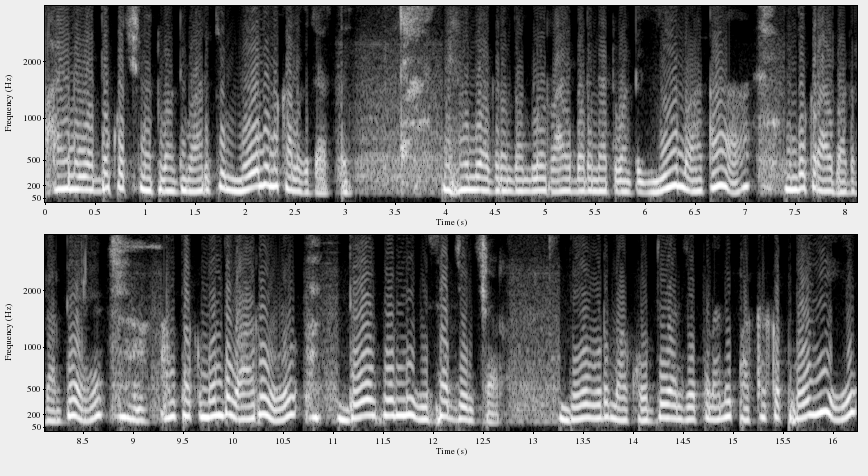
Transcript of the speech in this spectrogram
ఆయన వద్దకు వచ్చినటువంటి వారికి మేలును కలుగజేస్తాయి. నెహమ్యా గ్రంథంలో రాయబడినటువంటి ఈ మాట ఎందుకు రాయబడ్డదంటే అంతకు ముందు వారు దేవుణ్ణి విసర్జించారు. దేవుడు మాకు వద్దు అని చెప్పినని పక్కకు పోయి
